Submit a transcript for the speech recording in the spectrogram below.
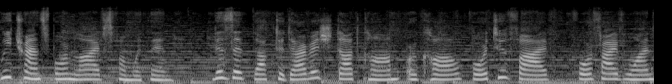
We transform lives from within. Visit drdarvish.com or call 425 451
